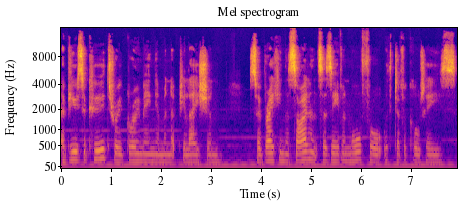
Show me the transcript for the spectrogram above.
Abuse occurred through grooming and manipulation, so breaking the silence is even more fraught with difficulties.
